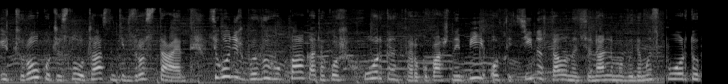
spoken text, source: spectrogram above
і щороку число учасників зростає. Сьогодні ж бойовий гопак, а також хоркінг та рукопашний бій офіційно стали національними видами спорту.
